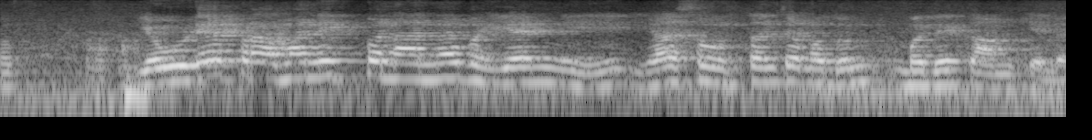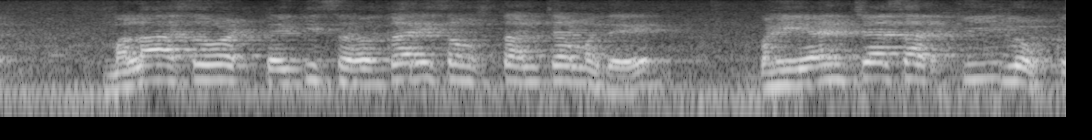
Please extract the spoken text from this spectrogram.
मग एवढ्या प्रामाणिकपणानं भैयांनी ह्या संस्थांच्या मधून मध्ये काम केलं. मला असं वाटतंय की सहकारी संस्थांच्या मध्ये भैयांच्या सारखी लोक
